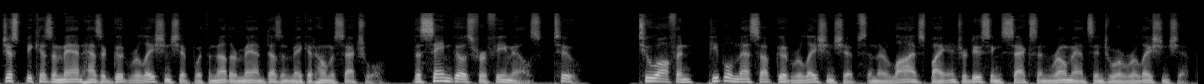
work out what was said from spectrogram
Just because a man has a good relationship with another man doesn't make it homosexual. The same goes for females, too. Too often, people mess up good relationships and their lives by introducing sex and romance into a relationship.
